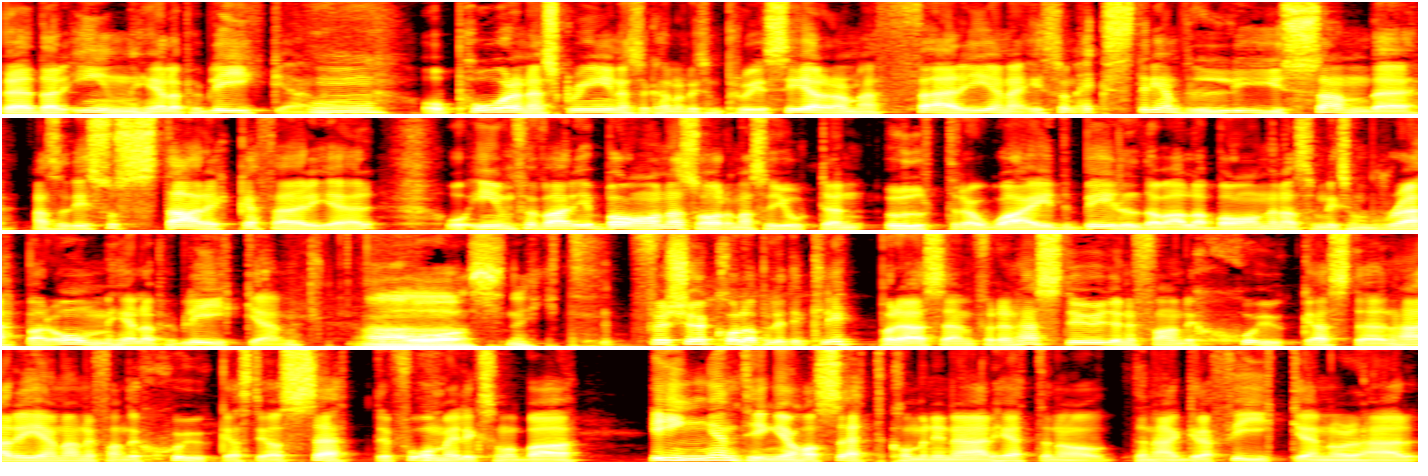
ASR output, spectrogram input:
bäddar in hela publiken. Mm. Och på den här screenen så kan de liksom projicera de här färgerna i sån extremt lysande, alltså det är så starka färger. Och inför varje bana så har de alltså gjort en ultra wide bild av alla banorna som liksom wrappar om hela publiken publiken. Ah, och snyggt. Försök kolla på lite klipp på det här sen, för den här studion är fan det sjukaste. Den här arenan är fan det sjukaste jag har sett. Det får mig liksom att bara, ingenting jag har sett kommer i närheten av den här grafiken och det här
